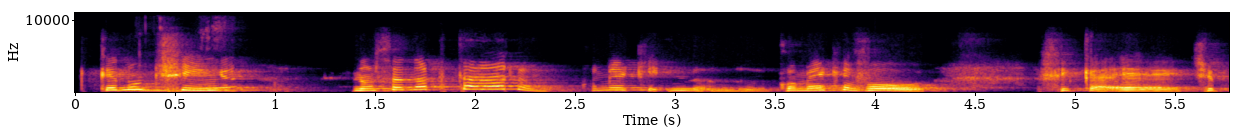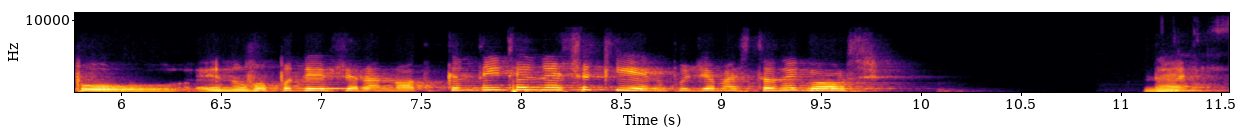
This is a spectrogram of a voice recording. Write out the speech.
Porque não uhum. tinha, não se adaptaram. Como é que, como é que eu vou fica, é, tipo, eu não vou poder gerar nota porque não tem internet aqui, eu não podia mais ter o um negócio, né?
